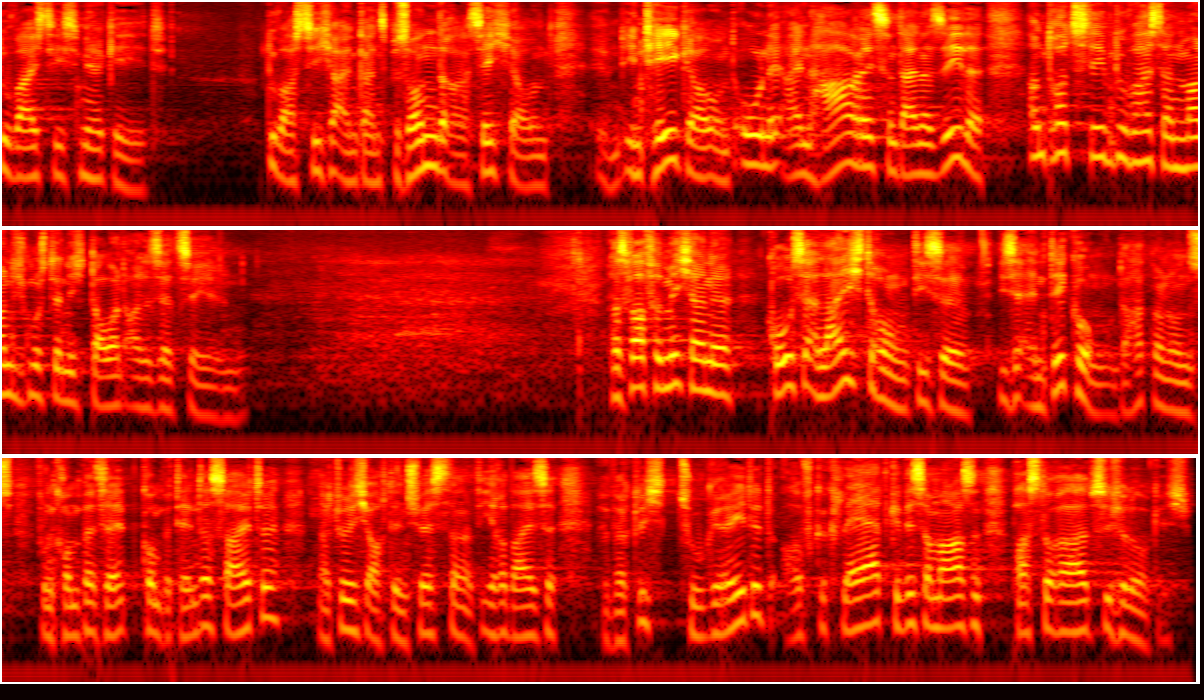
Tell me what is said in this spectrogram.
du weißt, wie es mir geht. Du warst sicher ein ganz besonderer, sicher und, und integrer und ohne ein Haarriss in deiner Seele. Und trotzdem, du warst ein Mann, ich muss dir nicht dauernd alles erzählen. Das war für mich eine große Erleichterung, diese, diese Entdeckung. Da hat man uns von kompetenter Seite, natürlich auch den Schwestern auf ihre Weise, wirklich zugeredet, aufgeklärt, gewissermaßen pastoral, psychologisch.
